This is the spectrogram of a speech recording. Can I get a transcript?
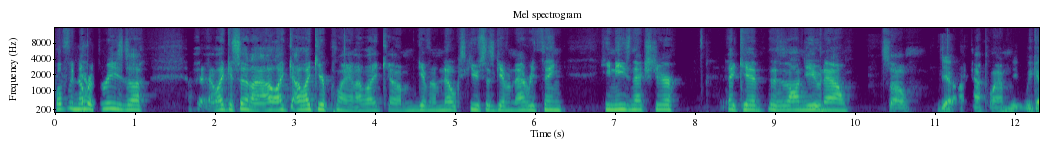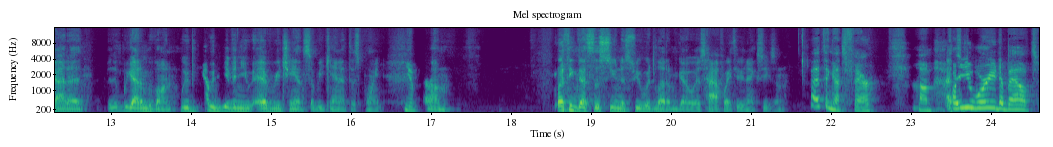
hopefully number three is uh, like I said, I, I like I like your plan. I like um, giving him no excuses, giving him everything he needs next year. Hey kid, this is on you now. So yeah, like that plan. we, we gotta we got to move on. We've we've given you every chance that we can at this point. Yep. Um, I think that's the soonest we would let him go is halfway through next season. I think that's fair. Um, That's- are you worried about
